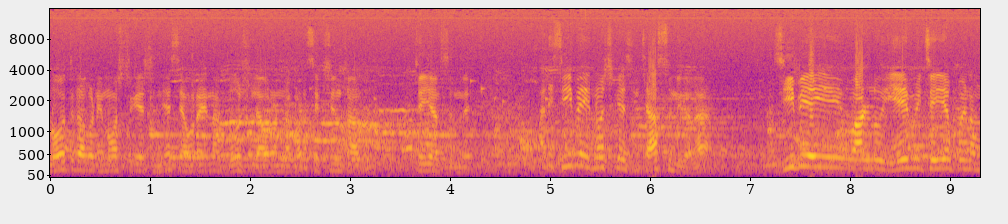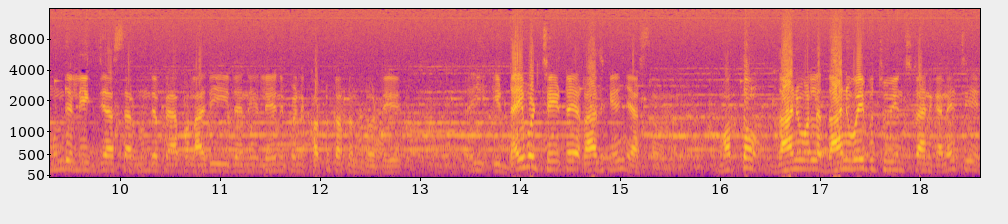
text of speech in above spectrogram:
లోతుగా కూడా ఇన్వెస్టిగేషన్ చేసి ఎవరైనా దోషులు ఎవరన్నా కూడా శిక్షించాలి చేయాల్సిందే. కానీ సిబిఐ ఇన్వెస్టిగేషన్ చేస్తుంది కదా. సిబిఐ వాళ్ళు ఏమి చేయకపోయినా ముందే లీక్ చేస్తారు ముందే పేపర్లు అది ఇదని లేనిపోయిన కట్టుకథలతోటి ఈ- డైవర్ట్ చేయటే రాజకీయం చేస్తూ ఉన్నారు. మొత్తం దానివల్ల దాని వైపు చూపించడానికి అనేసి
